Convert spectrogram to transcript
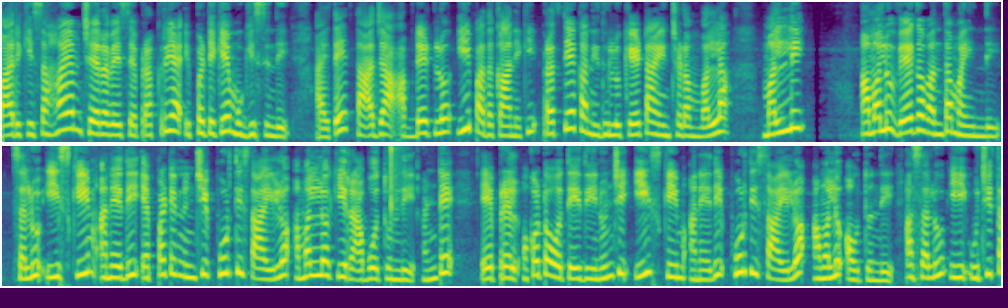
వారికి సహాయం చేరవేసే ప్రక్రియ ఇప్పటికే ముగిసింది. అయితే తాజా అప్డేట్లో ఈ పథకానికి ప్రత్యేక నిధులు కేటాయించడం వల్ల మళ్ళీ అమలు వేగవంతమైంది. అసలు ఈ స్కీమ్ అనేది ఎప్పటి నుంచి పూర్తి స్థాయిలో అమల్లోకి రాబోతుంది అంటే ఏప్రిల్ ఒకటో తేదీ నుంచి ఈ స్కీమ్ అనేది పూర్తి స్థాయిలో అమలు అవుతుంది. అసలు ఈ ఉచిత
